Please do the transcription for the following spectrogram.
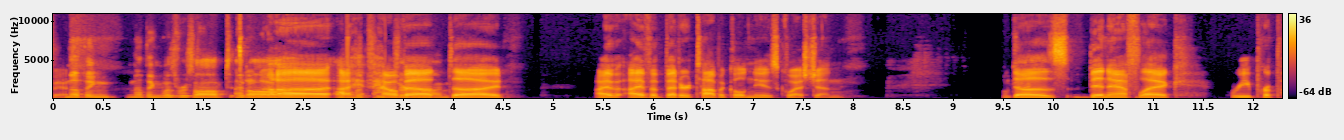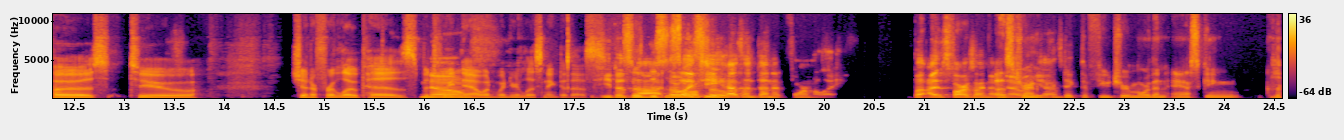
so nothing. Nothing was resolved at all. Uh, all I, how about uh, I have I have a better topical news question. Okay. Does Ben Affleck repropose to Jennifer Lopez between No. now and when you're listening to this? he does So not, this is or at least he hasn't done it formally. But as far as I know, I was no, trying to hasn't. predict the future more than asking. Chris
